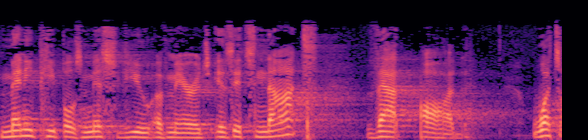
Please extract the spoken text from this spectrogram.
many people's misview of marriage is it's not that odd. What's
